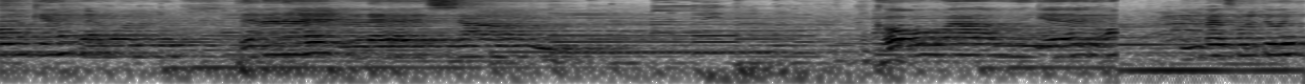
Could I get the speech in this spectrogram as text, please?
In word. Then an endless time. Go out and get home. You guys wanna do it?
